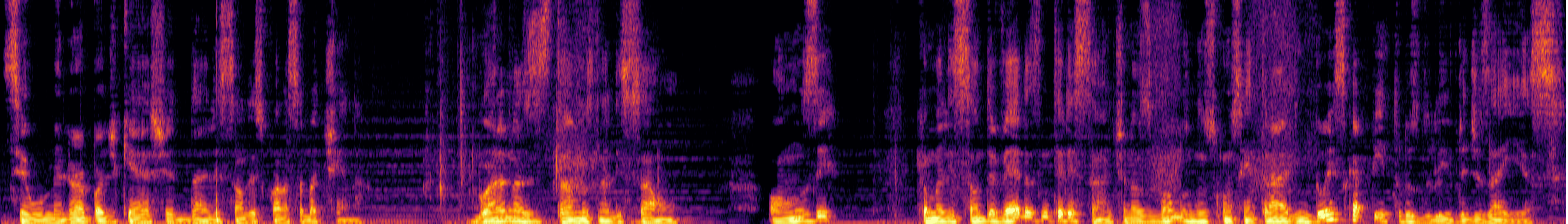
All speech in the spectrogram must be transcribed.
seu melhor podcast da lição da Escola Sabatina. Agora nós estamos na lição 11, que é uma lição deveras interessante. Nós vamos nos concentrar em dois capítulos do livro de Isaías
